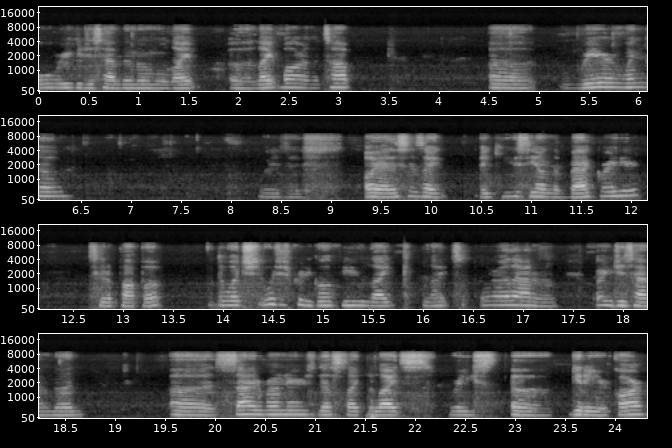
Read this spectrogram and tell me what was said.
or you could just have the normal light uh, light bar on the top. Uh, rear window. What is this? Oh yeah, this is like like you see on the back right here. It's gonna pop up, which which is pretty cool if you like lights or other. I don't know, or you just have none. Uh, side runners. That's like the lights where you uh get in your car.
